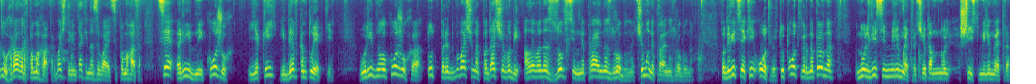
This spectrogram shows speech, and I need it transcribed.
ну, гравер-помагатор. Бачите, він так і називається помагатор. Це рідний кожух, який йде в комплекті. У рідного кожуха тут передбачена подача води, але вона зовсім неправильно зроблена. Чому неправильно зроблена? Подивіться, який отвір. Тут отвір, напевно, 0,8 мм чи там 0,6 мм.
